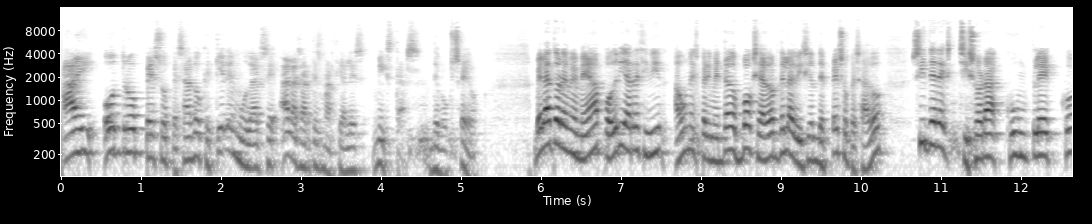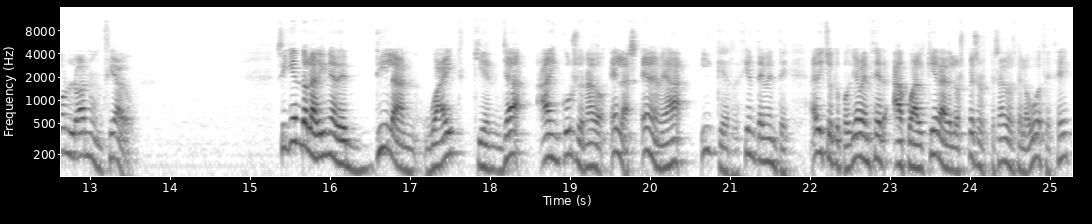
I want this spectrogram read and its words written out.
Hay otro peso pesado que quiere mudarse a las artes marciales mixtas de boxeo. Bellator MMA podría recibir a un experimentado boxeador de la división de peso pesado si Derek Chisora cumple con lo anunciado. Siguiendo la línea de Dylan White, quien ya ha incursionado en las MMA y que recientemente ha dicho que podría vencer a cualquiera de los pesos pesados de la UFC,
